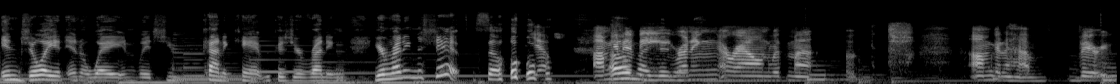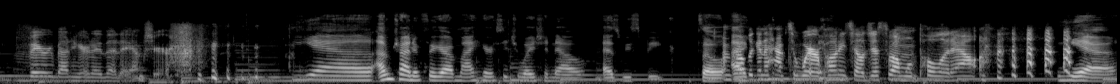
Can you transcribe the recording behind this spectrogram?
enjoy it in a way in which you kind of can't because you're running you're running the ship. So. Yep. I'm gonna oh be goodness. running around with my. Oh, I'm gonna have very very bad hair day that day. I'm sure. yeah, I'm trying to figure out my hair situation now as we speak. So I'm probably I, gonna have to wear a ponytail just so I won't pull it out. yeah,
